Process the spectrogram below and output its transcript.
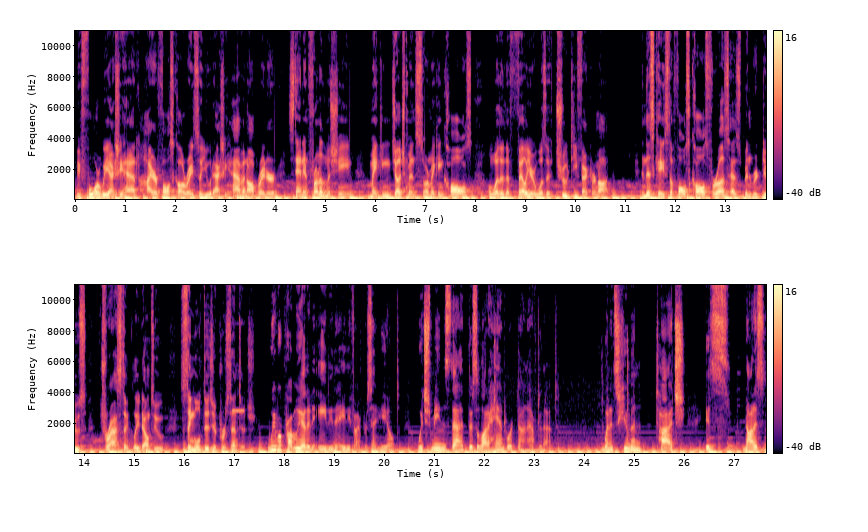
Before, we actually had higher false call rates, so you would actually have an operator stand in front of the machine making judgments or making calls on whether the failure was a true defect or not. In this case, the false calls for us has been reduced drastically down to single digit percentage. We were probably at an 80 to 85% yield, which means that there's a lot of handwork done after that. When it's human touch, it's not as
